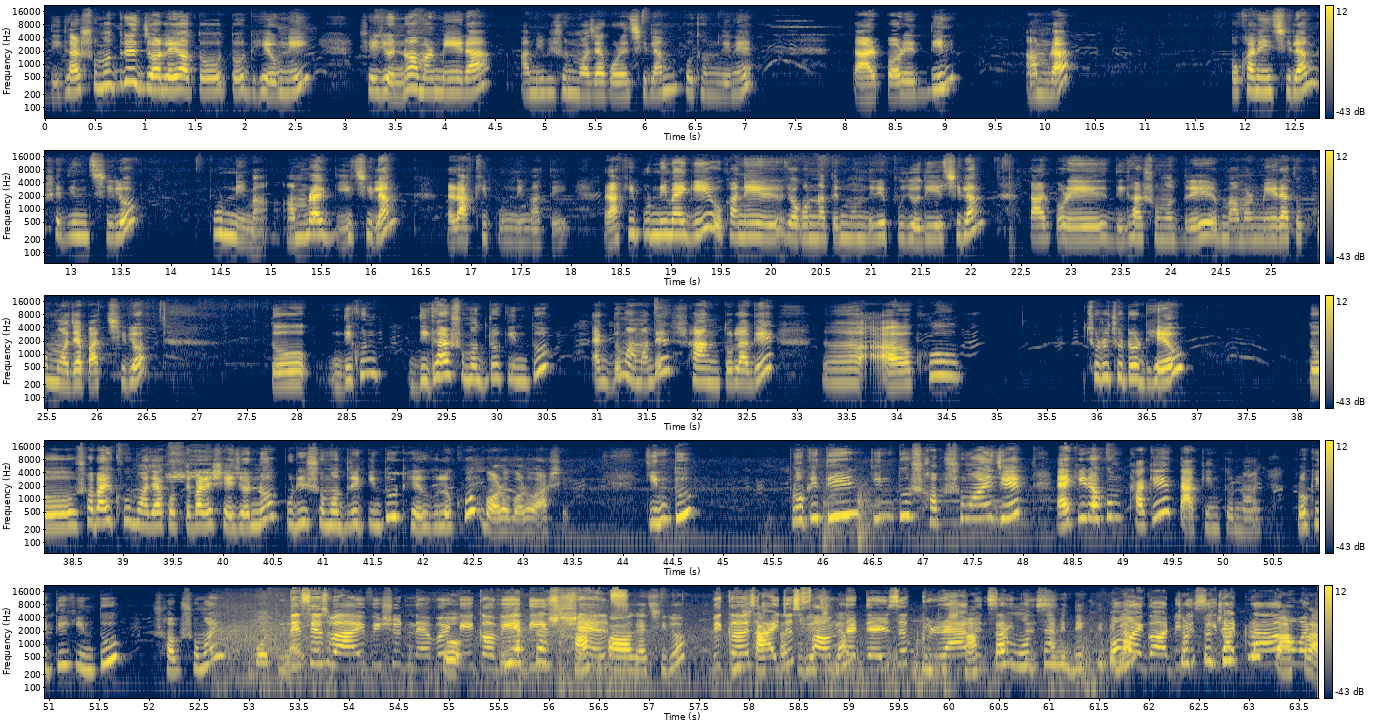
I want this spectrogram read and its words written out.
দীঘার সমুদ্রের জলে অত তো ঢেউ নেই। সেই জন্য আমার মেয়েরা, আমি ভীষণ মজা করেছিলাম প্রথম দিনে। তারপরের দিন আমরা ওখানেই ছিলাম, সেদিন ছিল পূর্ণিমা। আমরা গিয়েছিলাম রাখি পূর্ণিমাতে। রাখি পূর্ণিমায় গিয়ে ওখানে জগন্নাথের মন্দিরে পুজো দিয়েছিলাম। তারপরে দীঘার সমুদ্রে আমার মেয়েরা তো খুব মজা পাচ্ছিল। তো দেখুন, দীঘার সমুদ্র কিন্তু একদম আমাদের শান্ত লাগে। খুব ছোট ছোট ঢেউ। তো সবাই খুব মজা করতে পারে সেই জন্য পুরীর সমুদ্রে কিন্তু ঢেউগুলো খুব বড় বড় আসে। কিন্তু প্রকৃতির কিন্তু সব সময় যে একই রকম থাকে তা কিন্তু নয় প্রকৃতি কিন্তু সব সময় should never তো take এই away একটা these সাপ shells পাওয়া গেছিল found তুলেছিলাম। that there is a কিন্তু crab সাপটার inside মধ্যে আমি দেখতে Oh পেলাম my god, did you ছোট্ট see that ছোট্ট crab? Oh my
